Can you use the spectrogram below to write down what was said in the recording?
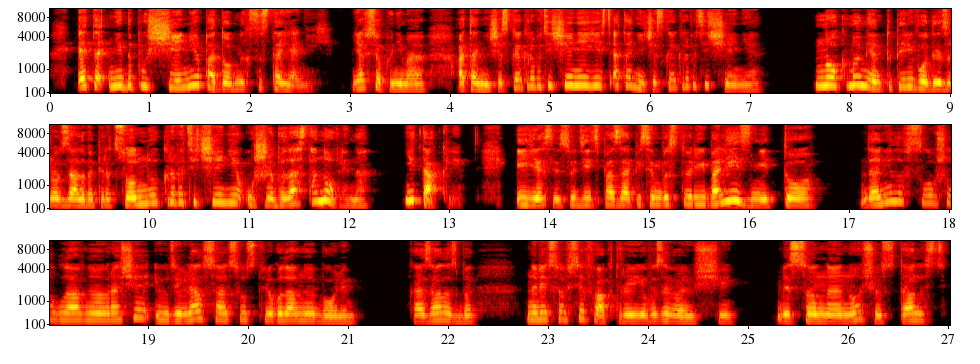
– это недопущение подобных состояний. Я все понимаю. Атоническое кровотечение есть атоническое кровотечение. Но к моменту перевода из родзала в операционную кровотечение уже было остановлено. Не так ли? И если судить по записям в истории болезни, то... Данилов слушал главного врача и удивлялся отсутствию головной боли. Казалось бы, налицо все факторы ее вызывающие. Бессонная ночь, усталость,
